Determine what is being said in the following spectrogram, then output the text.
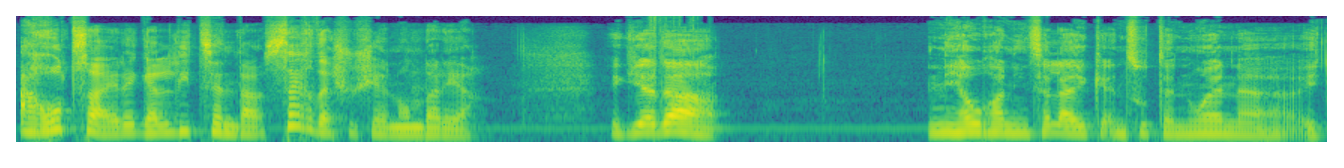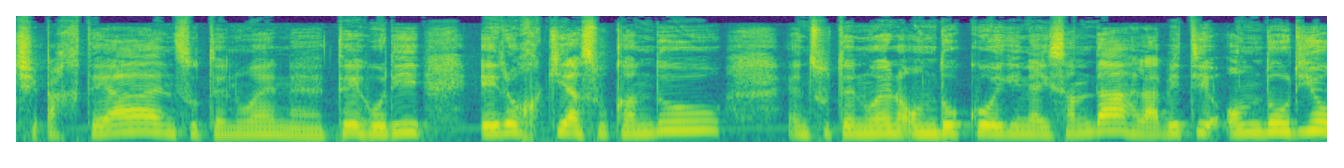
agotza ere galditzen da, zer da xuxen ondarea? Egia da, ni haurra nintzelaik entzuten nuen uh, etxe partea, entzuten nuen uh, te hori erorkia zukandu, entzuten nuen ondoko egina izan da, hala beti ondorio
